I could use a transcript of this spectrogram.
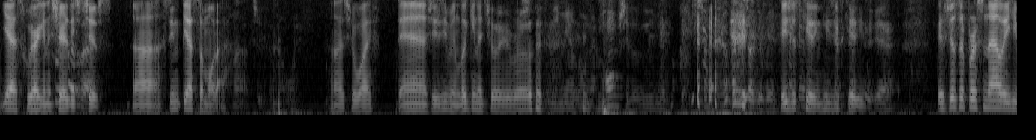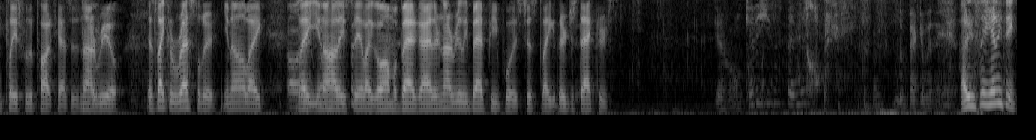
yes, we are gonna share these that? chips. Uh, Cynthia Zamora. Nah, jeez, that's my wife. Oh, that's your wife. Damn, she's even looking at you, She bro. doesn't leave me alone at home. She doesn't leave me. alone. I'm just joking, babe. He's just kidding. He's just kidding. yeah. It's just a personality he plays for the podcast. It's not real. It's like a wrestler, you know, like Oh, like yeah. you know how they say like, "Oh, I'm a bad guy." They're not really bad people. It's just like they're just actors. Get home. ¿Qué dijiste, pendejo? the back of the head. I didn't say anything.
